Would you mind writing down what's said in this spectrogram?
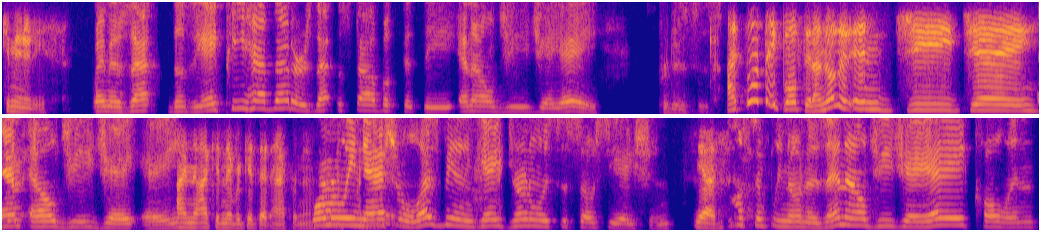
communities. Wait a minute, is that does the AP have that, or is that the style book that the NLGJA produces? I thought they both did. I know that NGJ. NLGJA. I know I can never get that acronym. Formerly National Lesbian and Gay Journalists Association. Yes. Now simply known as NLGJA colon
